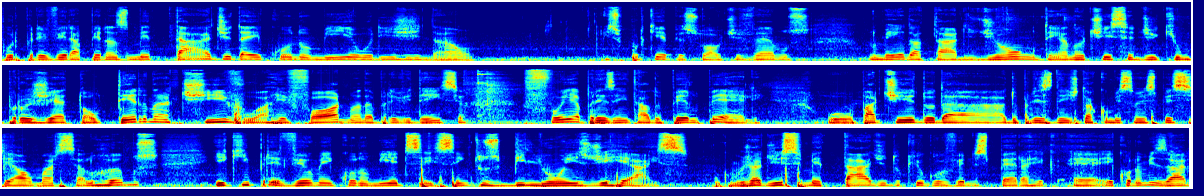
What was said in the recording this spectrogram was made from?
por prever apenas metade da economia original. Isso porque, pessoal, tivemos no meio da tarde de ontem a notícia de que um projeto alternativo à reforma da Previdência foi apresentado pelo PL o partido da, do presidente da comissão especial, Marcelo Ramos, e que prevê uma economia de 600 bilhões de reais. Como já disse, metade do que o governo espera é, economizar,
